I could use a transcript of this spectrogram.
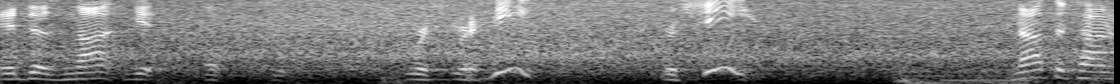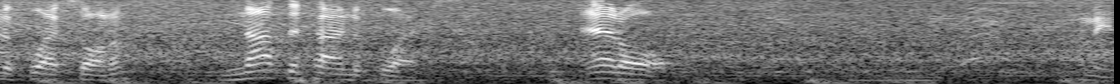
It does not get, oh, Raheem, Rashid, not the time to flex on him. Not the time to flex at all. I mean,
